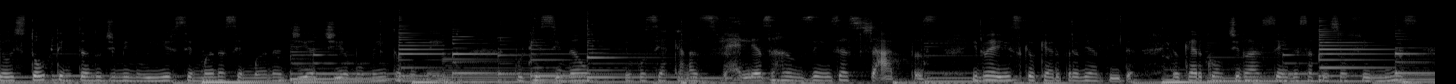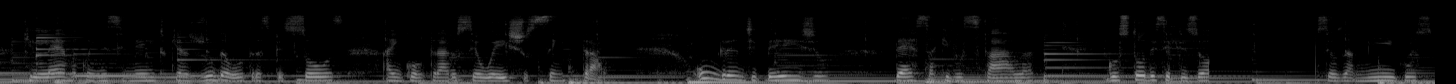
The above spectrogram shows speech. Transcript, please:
que eu estou tentando diminuir semana a semana, dia a dia, momento a momento, porque senão eu vou ser aquelas velhas ranzinhas chatas e não é isso que eu quero para minha vida. Eu quero continuar sendo essa pessoa feliz que leva conhecimento, que ajuda outras pessoas a encontrar o seu eixo central. Um grande beijo dessa que vos fala. Gostou desse episódio? Seus amigos,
